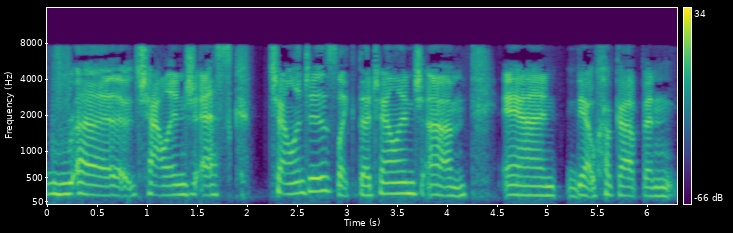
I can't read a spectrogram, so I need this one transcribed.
uh, challenge esque challenges, like the challenge, um, and you know hook up and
